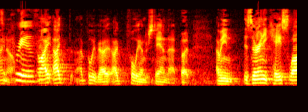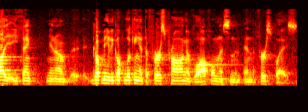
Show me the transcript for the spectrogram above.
to prove... I know that. I believe you. I fully understand that. But, I mean, is there any case law that you think, you know, maybe looking at the first prong of lawfulness in the first place,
